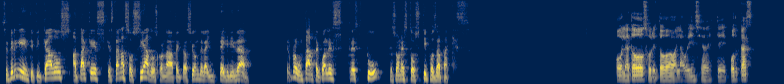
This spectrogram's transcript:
¿se tienen identificados ataques que están asociados con la afectación de la integridad? Quiero preguntarte, ¿cuáles crees tú que son estos tipos de ataques? Hola a todos, sobre todo a la audiencia de este podcast.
